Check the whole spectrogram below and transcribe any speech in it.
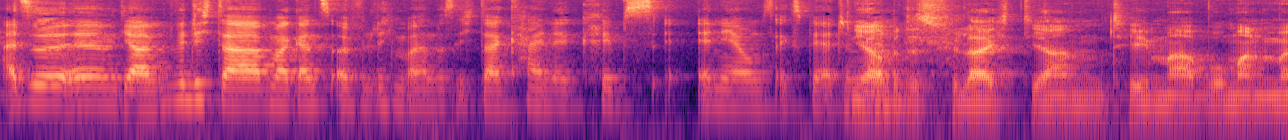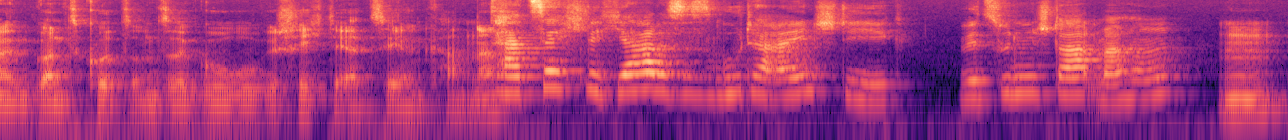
Also äh, ja, will ich da mal ganz öffentlich machen, dass ich da keine Krebsernährungsexpertin ja, bin. Ja, aber das ist vielleicht ja ein Thema, wo man mal ganz kurz unsere Guru-Geschichte erzählen kann. Ne? Tatsächlich, ja, das ist ein guter Einstieg. Willst du den Start machen? Mhm.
